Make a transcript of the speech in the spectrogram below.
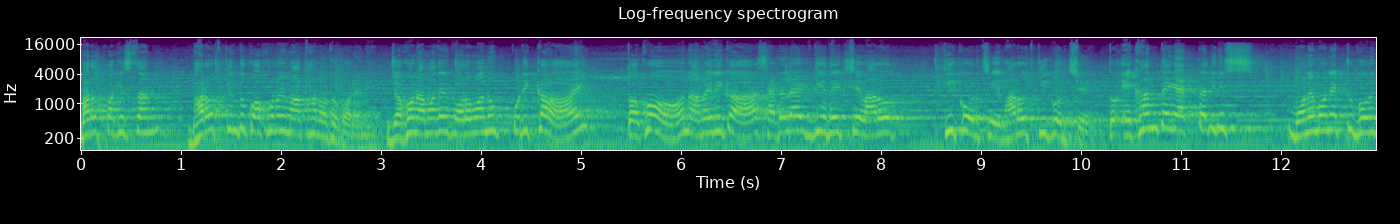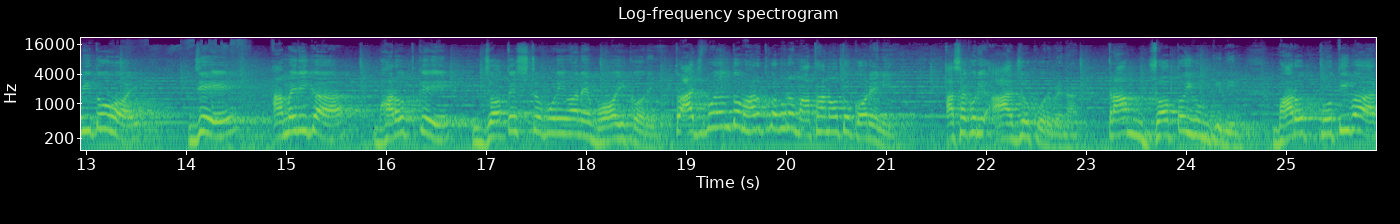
ভারত, পাকিস্তান, ভারত কিন্তু কখনোই মাথা নত করেনি। যখন আমাদের পরমাণু পরীক্ষা হয়, তখন আমেরিকা স্যাটেলাইট দিয়ে দেখছে ভারত কি করছে, ভারত কি করছে। তো এখান থেকে একটা জিনিস মনে মনে একটু গর্বিতও হয় যে, আমেরিকা ভারতকে যথেষ্ট পরিমাণে ভয় করে। তো আজ পর্যন্ত ভারত কখনো মাথা নত করেনি। আশা করি আজও করবে না। ট্রাম্প যতই হুমকি দিন ভারত প্রতিবার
